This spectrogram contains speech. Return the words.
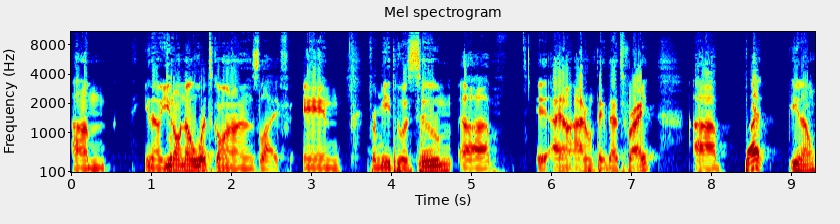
um, you know, you don't know what's going on in his life, and for me to assume, uh, I don't, I don't think that's right. Uh, but you know,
